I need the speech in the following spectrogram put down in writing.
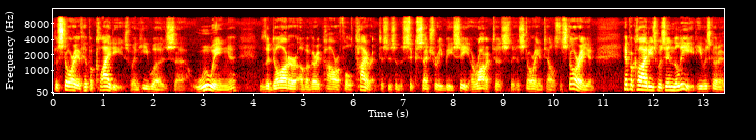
the story of Hippocleides when he was uh, wooing the daughter of a very powerful tyrant. This is in the 6th century BC. Herodotus, the historian, tells the story, and Hippocleides was in the lead. He was going to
